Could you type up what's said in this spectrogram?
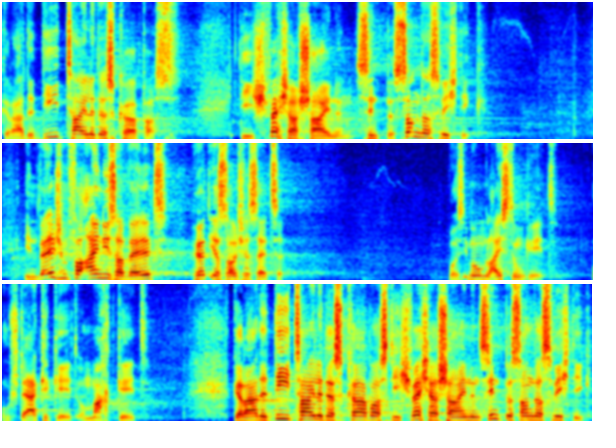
gerade die Teile des Körpers, die schwächer scheinen, sind besonders wichtig. In welchem Verein dieser Welt hört ihr solche Sätze? wo es immer um Leistung geht, um Stärke geht, um Macht geht. Gerade die Teile des Körpers, die schwächer scheinen, sind besonders wichtig.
